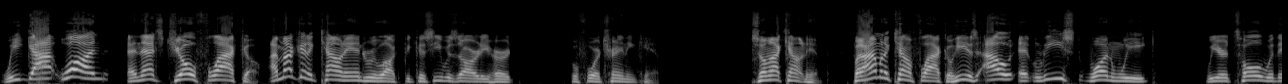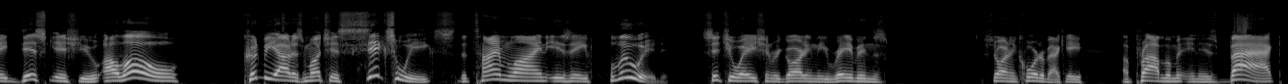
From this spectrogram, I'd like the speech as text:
We got one, and that's Joe Flacco. I'm not going to count Andrew Luck because he was already hurt before training camp. So I'm not counting him. But I'm going to count Flacco. He is out at least one week, we are told, with a disc issue, although could be out as much as six weeks. The timeline is a fluid situation regarding the Ravens starting quarterback, a, a problem in his back.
